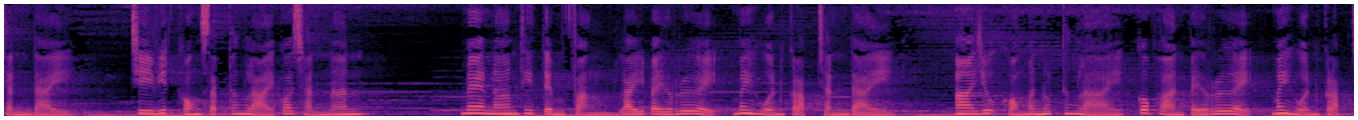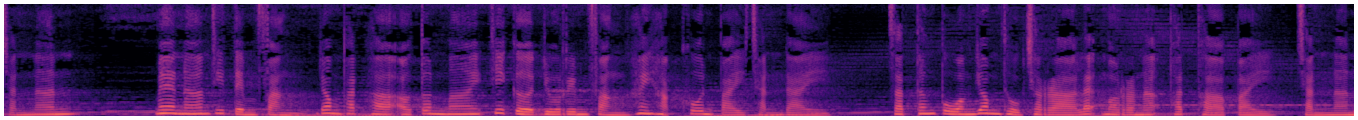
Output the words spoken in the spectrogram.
ฉันใด ชีวิตของสัตว์ทั้งหลายก็ฉันนั้น แม่น้ำที่เต็มฝั่งไหลไปเรื่อย ไม่หวนกลับฉันใด อายุของมนุษย์ทั้งหลายก็ผ่านไปเรื่อย ไม่หวนกลับฉันนั้น แม่น้ำที่เต็มฝั่งย่อมพัดพาเอาต้นไม้ที่เกิดอยู่ริมฝั่งให้หักโค่นไปฉันใด สัตว์ทั้งปวงย่อมถูกชราและมรณะพัดพาไปฉันนั้น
